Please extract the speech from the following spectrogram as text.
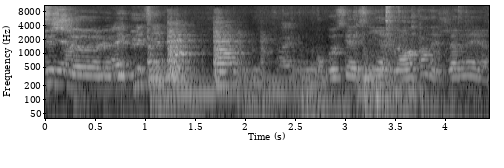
juste hein. le, le début. Ouais. Pour bosser assis, je l'entends, mais jamais. euh.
